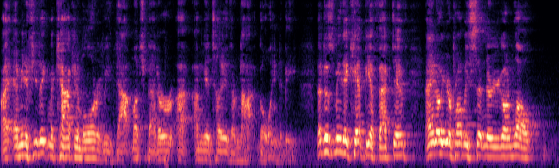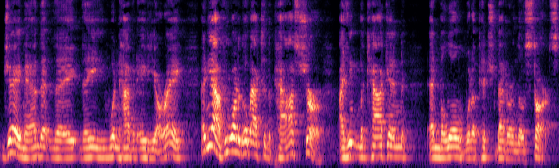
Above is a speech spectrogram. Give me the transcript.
I, mean, if you think McCaughan and Milone are going to be that much better, I'm going to tell you they're not going to be. That doesn't mean they can't be effective. I know you're probably sitting there, you're going, well, Jay, man, that they, they wouldn't have an 80 RA. And yeah, if we want to go back to the past, sure. I think McCaughan and Milone would have pitched better in those starts.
